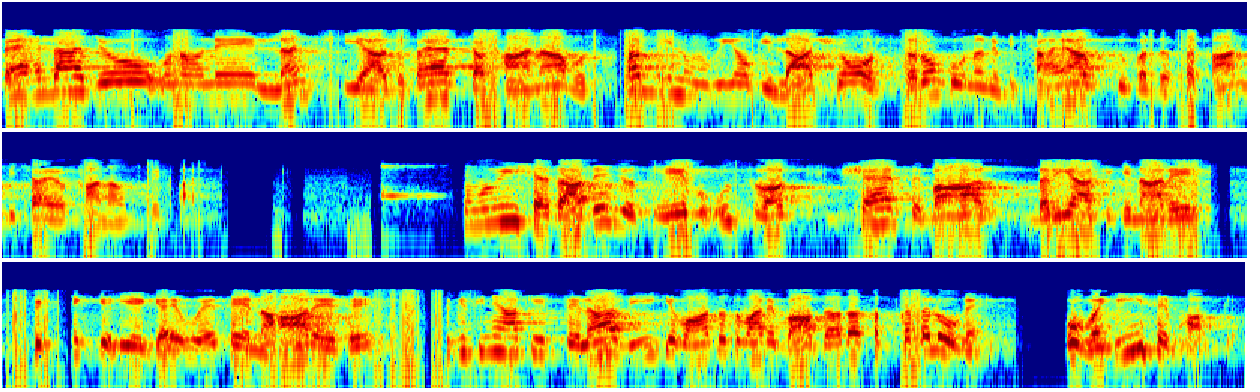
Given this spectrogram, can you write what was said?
پہلا جو انہوں نے لنچ کیا دوپہر کا کھانا، وہ سب ان موویوں کی لاشوں اور سروں کو انہوں نے بچھایا، اس کے اوپر دسترخوان بچھایا اور کھانا اس پہ کھایا۔ مووی شہزادے جو تھے، وہ اس وقت شہر سے باہر دریا کے کنارے پکنک کے لیے گئے ہوئے تھے، نہا رہے تھے۔ تو کسی نے آ کے اطلاع دی کہ وہاں تو تمہارے باپ دادا سب قتل ہو گئے۔ وہ وہیں سے بھاگ گئے۔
